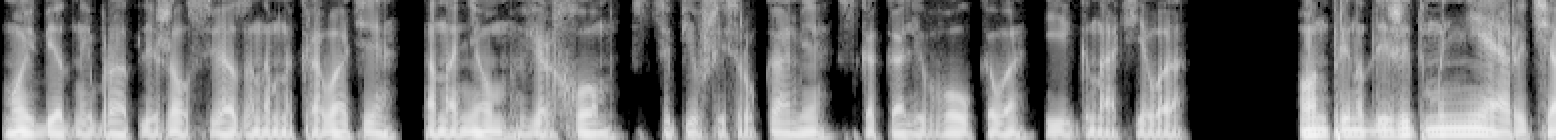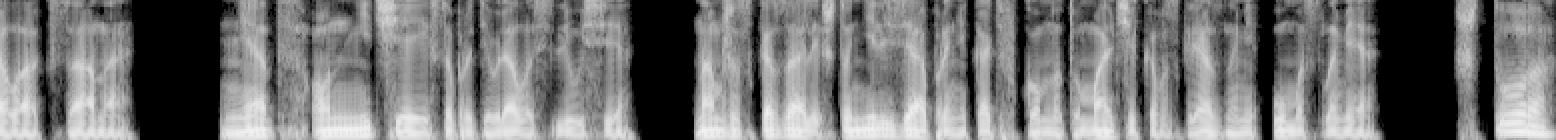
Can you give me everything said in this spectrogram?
Мой бедный брат лежал связанным на кровати, а на нем, верхом, сцепившись руками, скакали Волкова и Игнатьева. «Он принадлежит мне!» — рычала Оксана. «Нет, он ничей!» — сопротивлялась Люси. «Нам же сказали, что нельзя проникать в комнату мальчиков с грязными умыслами». «Что?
